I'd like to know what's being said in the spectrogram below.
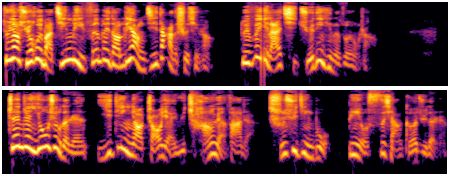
就要学会把精力分配到量级大的事情上，对未来起决定性的作用上。真正优秀的人一定要着眼于长远发展、持续进步，并有思想格局的人。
